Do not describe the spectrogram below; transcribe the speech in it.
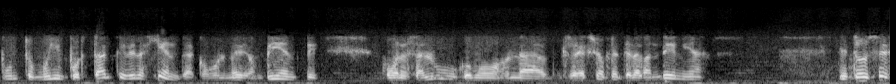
puntos muy importantes de la agenda, como el medio ambiente, como la salud, como la reacción frente a la pandemia. Entonces,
